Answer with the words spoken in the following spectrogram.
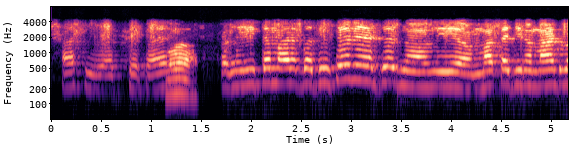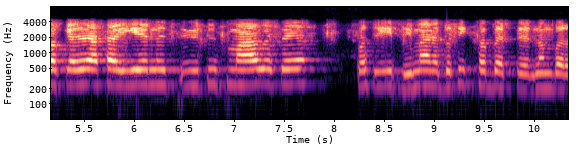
સાચી વાત છે ભાઈ. અને તમારે બધું છે ને જો ના માતાજીના માંડવા કર્યા હતા એ એને યુટ્યુબમાં આવે છે. પછી ભીમા ભીમાને બધી ખબર છે નંબર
